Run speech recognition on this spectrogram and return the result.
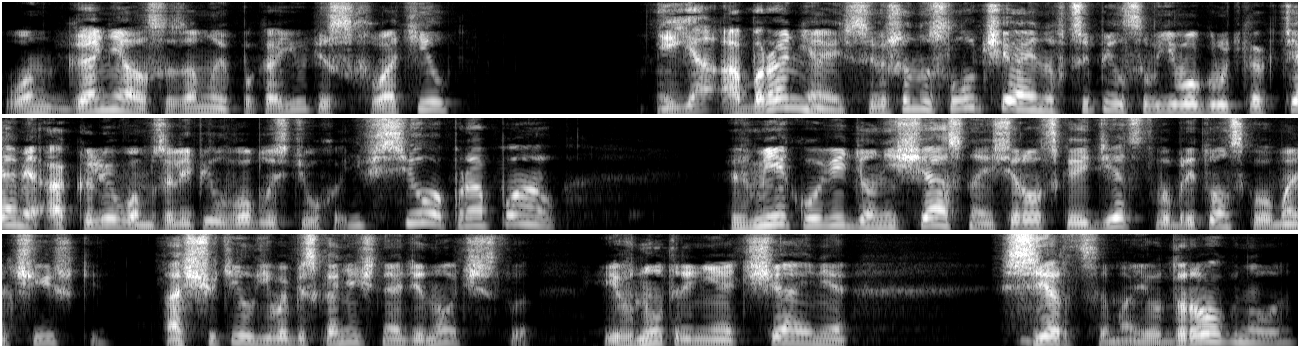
Он гонялся за мной по каюте, схватил и я, обороняясь, совершенно случайно вцепился в его грудь когтями, а клювом залепил в область уха. И все, пропал. Вмиг увидел несчастное сиротское детство бретонского мальчишки, ощутил его бесконечное одиночество и внутреннее отчаяние. Сердце мое дрогнуло.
